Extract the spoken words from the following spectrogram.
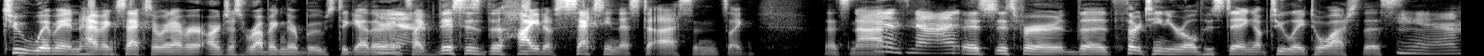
two women having sex or whatever are just rubbing their boobs together. And it's like this is the height of sexiness to us, and it's like that's not. it's not. It's just for the 13 year old who's staying up too late to watch this. yeah.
